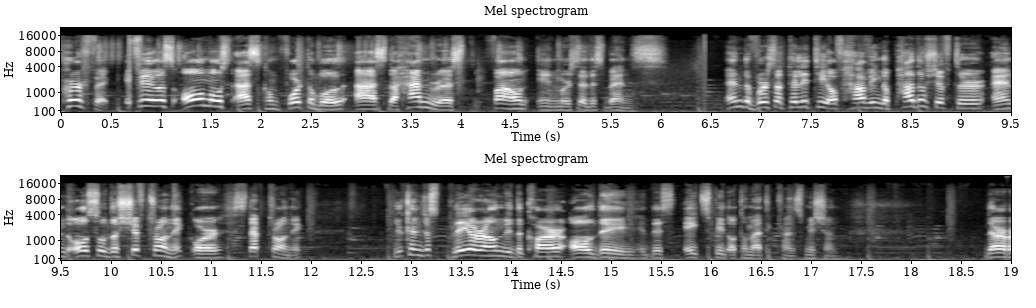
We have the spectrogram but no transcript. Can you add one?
perfect. It feels almost as comfortable as the handrest found in Mercedes-Benz and the versatility of having the paddle shifter and also the shiftronic or steptronic you can just play around with the car all day this 8-speed automatic transmission there are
